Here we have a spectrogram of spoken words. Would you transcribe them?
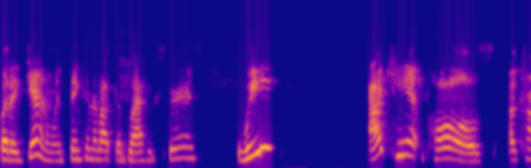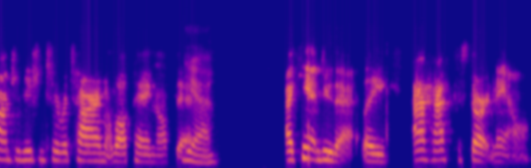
But again, when thinking about the Black experience, we, I can't pause a contribution to retirement while paying off debt. Yeah. I can't do that. Like I have to start now.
